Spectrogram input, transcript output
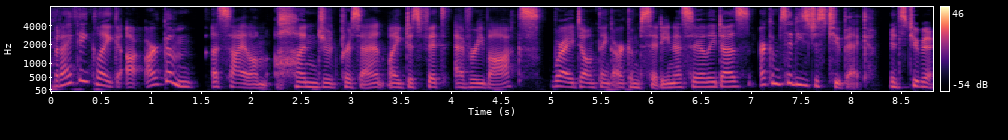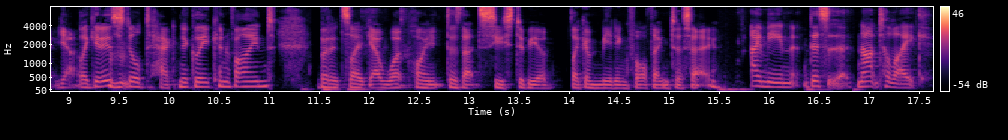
But I think like Arkham Asylum 100% like just fits every box where I don't think Arkham City necessarily does. Arkham City's just too big. It's too big. Yeah. Like it is Mhm. still technically confined, but it's like at what point does that cease to be a like a meaningful thing to say? I mean, this is not to like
